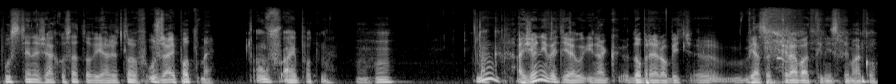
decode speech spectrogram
pustené, že ako sa to viaže. To už aj po tme. Už aj po tme. Uh-huh. No, aj ženy vedia inak dobre robiť, e, viazať kravaty, myslím, ako.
